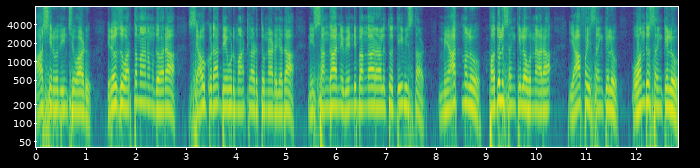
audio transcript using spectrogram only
ఆశీర్వదించేవాడు. ఈరోజు వర్తమానం ద్వారా సేవకుడా దేవుడు మాట్లాడుతున్నాడు కదా. నీ సంఘాన్ని వెండి బంగారాలతో దీవిస్తాడు. మీ ఆత్మలు పదుల సంఖ్యలో ఉన్నారా? యాభై సంఖ్యలు వంద సంఖ్యలు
